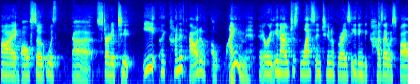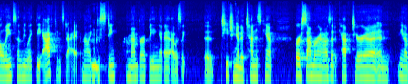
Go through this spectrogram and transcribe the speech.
I also was uh, started to eat like kind of out of alignment or you know i was just less in tune with what i was eating because i was following something like the atkins diet and i like mm. distinctly remember being at a, i was like uh, teaching at a tennis camp for a summer and i was at a cafeteria and you know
